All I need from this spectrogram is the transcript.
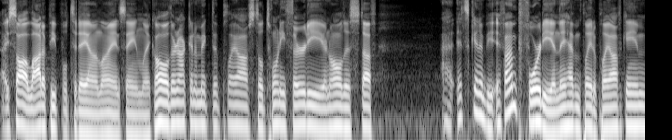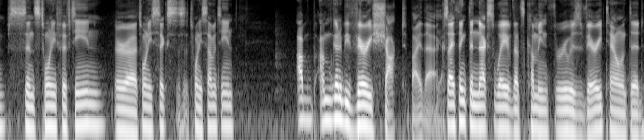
I saw a lot of people today online saying like, "Oh, they're not going to make the playoffs till 2030 and all this stuff." It's going to be if I'm 40 and they haven't played a playoff game since 2015 or uh, 26 2017, I'm I'm going to be very shocked by that because I think the next wave that's coming through is very talented,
